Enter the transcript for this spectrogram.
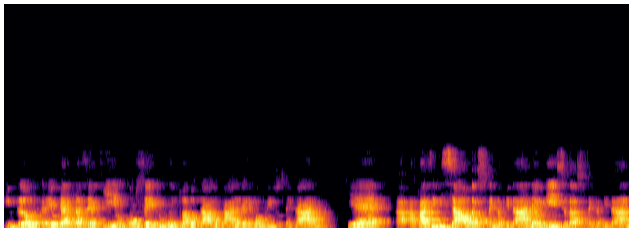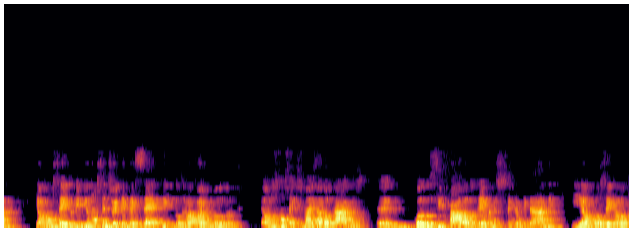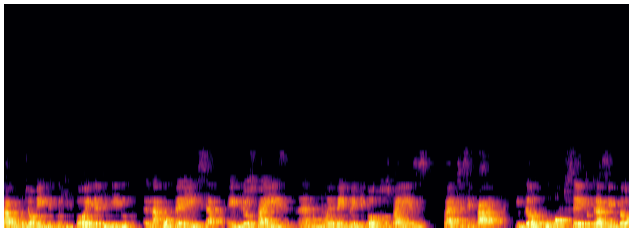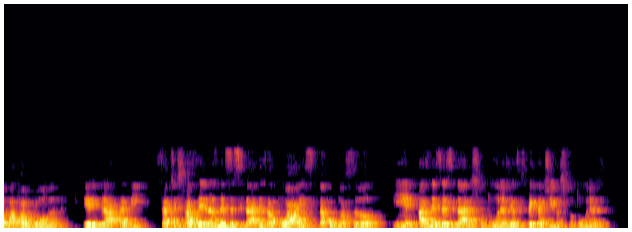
Então, é, eu quero trazer aqui um conceito muito adotado para desenvolvimento sustentável, que é a, fase inicial da sustentabilidade, é o início da sustentabilidade, que é um conceito de 1987 do relatório Brundtland. É um dos conceitos mais adotados é, quando se fala do tema de sustentabilidade e é um conceito adotado mundialmente porque foi definido é, na conferência entre os países, né, num evento em que todos os países participaram. Então, o conceito trazido pelo relatório Brundtland, ele trata de satisfazer as necessidades atuais da população e as necessidades futuras e as expectativas futuras,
